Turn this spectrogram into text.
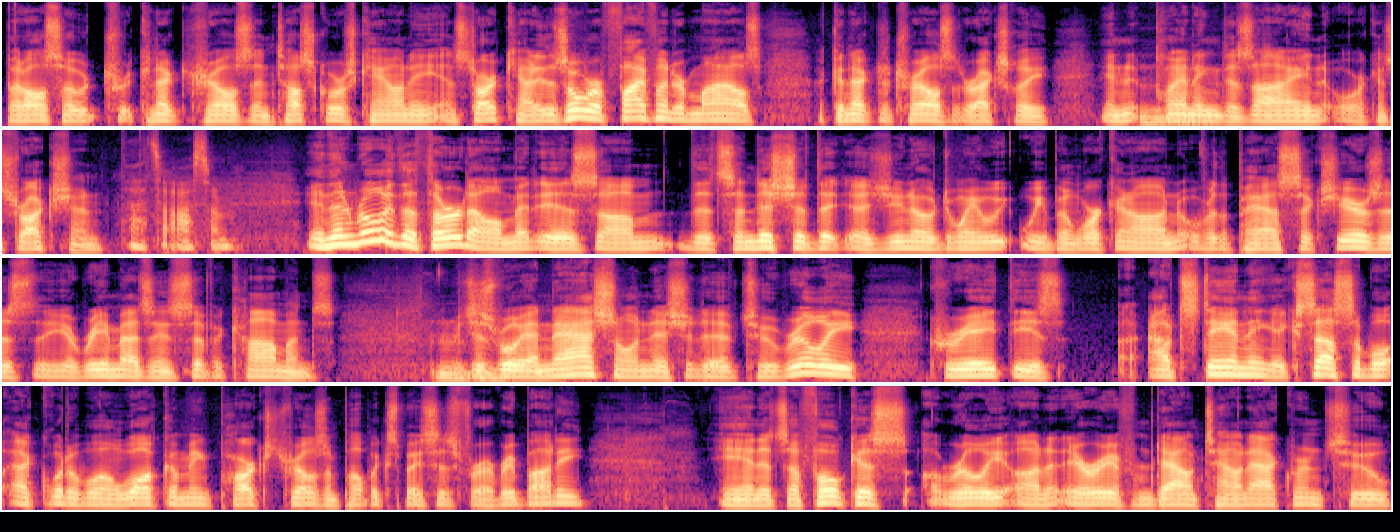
but also tr- connector trails in Tuscarawas County and Stark County. There's over 500 miles of connector trails that are actually in mm-hmm. planning, design, or construction. That's awesome. And then, really, the third element is um, this initiative that, as you know, Dwayne, we, have been working on over the past six years is the Reimagining Civic Commons, mm-hmm. which is mm-hmm. really a national initiative to really create these outstanding, accessible, equitable, and welcoming parks, trails, and public spaces for everybody and it's a focus really on an area from downtown Akron to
